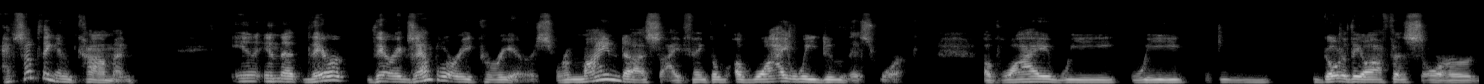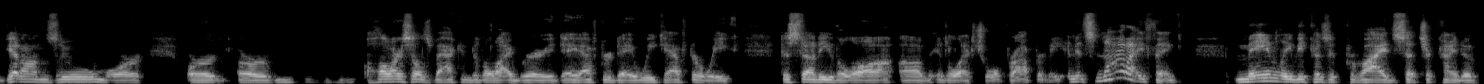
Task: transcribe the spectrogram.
have something in common in, in that their their exemplary careers remind us, I think, of, of why we do this work, of why we we go to the office or get on Zoom or or or haul ourselves back into the library day after day, week after week to study the law of intellectual property. And it's not, I think, mainly because it provides such a kind of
